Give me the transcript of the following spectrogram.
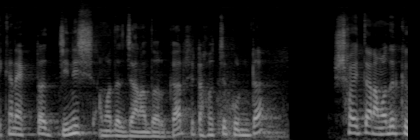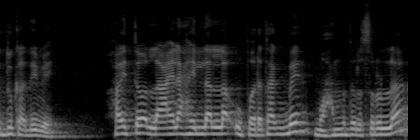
এখানে একটা জিনিস আমাদের জানা দরকার, সেটা হচ্ছে কোনটা? শয়তান আমাদেরকে দুঃখা দিবে। হয়তো লাইলাহ ইল্লাল্লাহ উপরে থাকবে, মোহাম্মদ রসুল্লাহ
